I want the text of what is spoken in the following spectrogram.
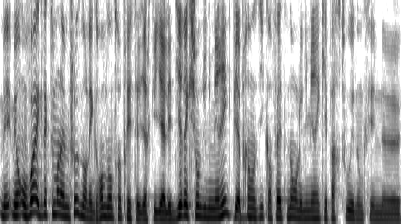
mais, mais on voit exactement la même chose dans les grandes entreprises, c'est-à-dire qu'il y a les directions du numérique, puis après on se dit qu'en fait non, le numérique est partout et donc c'est une,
